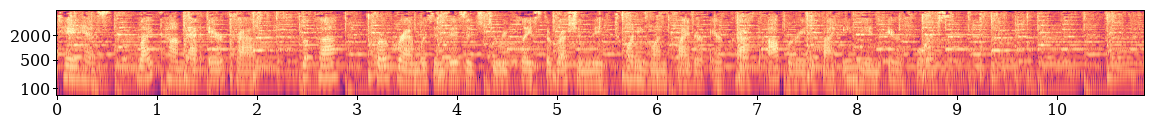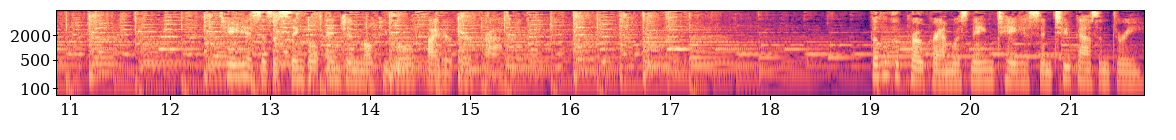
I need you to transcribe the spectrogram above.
Tejas, light combat aircraft, LCA, program was envisaged to replace the Russian MiG-21 fighter aircraft operated by Indian Air Force. Tejas is a single-engine multi-role fighter aircraft. The Luka program was named Tejas in 2003.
